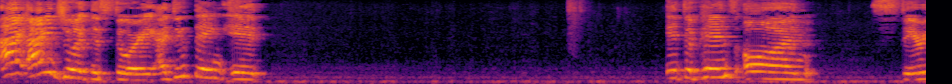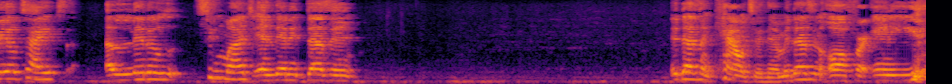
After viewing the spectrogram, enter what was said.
I I enjoyed this story. I do think it it depends on stereotypes a little too much and then it doesn't it doesn't counter them. It doesn't offer any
